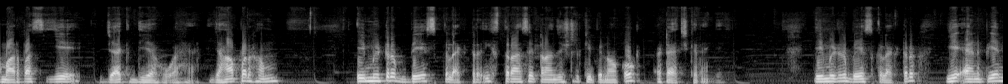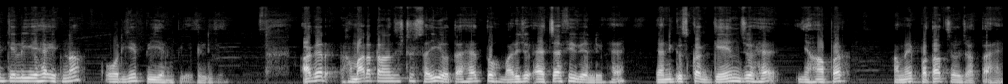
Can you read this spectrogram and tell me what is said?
हमारे पास ये जैक दिया हुआ है। यहाँ पर हम इमीटर बेस कलेक्टर इस तरह से ट्रांजिस्टर की पिनों को अटैच करेंगे। इमीटर बेस कलेक्टर ये एनपीएन के लिए है इतना, और ये पीएनपी के लिए। अगर हमारा ट्रांजिस्टर सही होता है तो हमारी जो एच वैल्यू है, यानी कि उसका गेन जो है, यहाँ पर हमें पता चल जाता है।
